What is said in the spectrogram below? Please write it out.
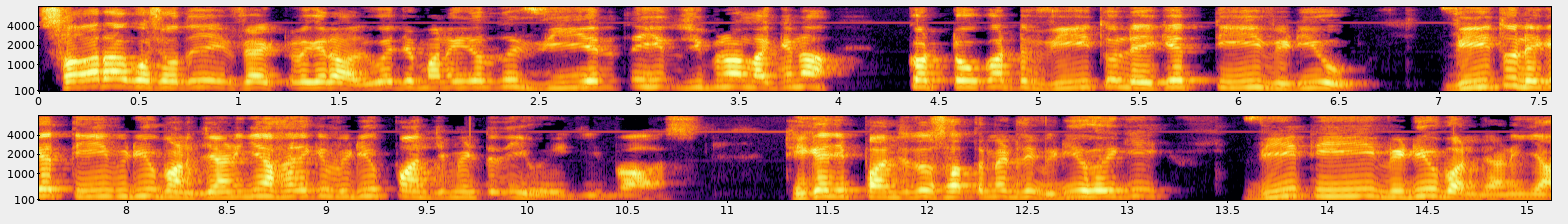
ਸਾਰਾ ਕੁਝ ਉਹਦੇ ਇਫੈਕਟ ਵਗੈਰਾ ਆ ਜਾਊਗਾ। ਜੇ ਮੰਨ ਕੇ ਚਲੋ ਤੁਸੀਂ VN ਤੇ ਹੀ ਤੁਸੀਂ ਬਣਾਉਣ ਲੱਗੇ ਨਾ, ਘੱਟੋ ਘੱਟ 20 ਤੋਂ ਲੈ ਕੇ 30 ਵੀਡੀਓ 20 ਤੋਂ ਲੈ ਕੇ 30 ਵੀਡੀਓ ਬਣ ਜਾਣਗੀਆਂ ਹਰ ਇੱਕ ਵੀਡੀਓ 5 ਮਿੰਟ ਦੀ ਹੋਏਗੀ ਬਸ। ਠੀਕ ਹੈ ਜੀ 5 ਤੋਂ 7 ਮਿੰਟ ਦੀ ਵੀਡੀਓ ਹੋਏਗੀ 20 30 ਵੀਡੀਓ ਬਣ ਜਾਣਗੀਆਂ।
